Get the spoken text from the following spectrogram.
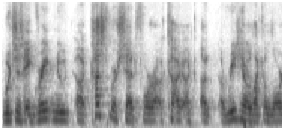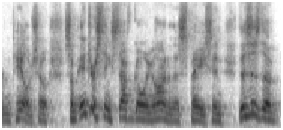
which is a great new uh, customer set for a, a, a, retailer like a Lord and Taylor. So some interesting stuff going on in this space. And this is the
